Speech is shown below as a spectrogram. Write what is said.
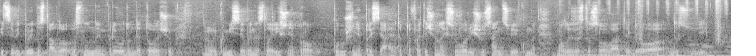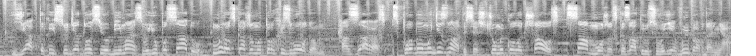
і це відповідно стало основним приводом для того, щоб е, комісія винесла рішення про порушення присяги, тобто фактично найсуворішу санкцію, яку ми могли застосовувати до, до судді. Як такий суддя досі обіймає свою посаду, ми розкажемо трохи згодом. А зараз спробуємо дізнатися, що Микола Чаус сам може сказати у своє виправдання.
